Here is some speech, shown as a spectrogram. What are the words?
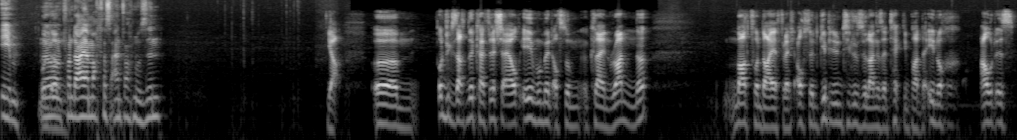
Eben. Und dann- von daher macht das einfach nur Sinn. Ja. Ähm, und wie gesagt, ne, Kai Fletcher ja auch eh im Moment auf so einem kleinen Run, ne? Macht von daher vielleicht auch Sinn. Gibt ihm den Titel, solange sein Tag Team Partner eh noch out ist.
